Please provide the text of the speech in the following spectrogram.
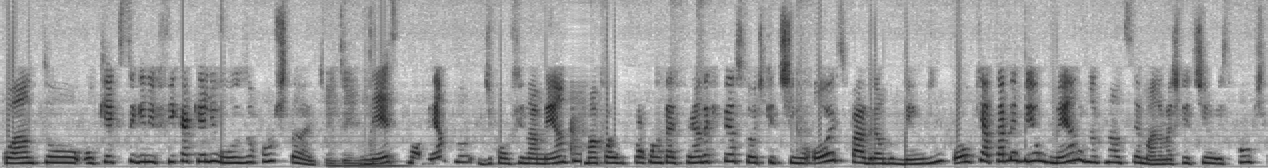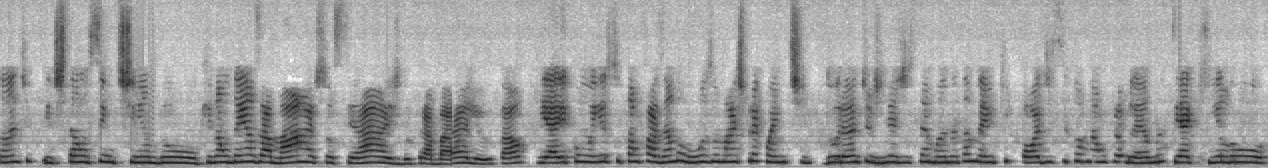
quanto o que, que significa aquele uso constante. Entendi. Nesse momento de confinamento, uma coisa que está acontecendo é que pessoas que tinham ou esse padrão do binge, ou que até bebiam menos no final de semana, mas que tinham isso constante, estão sentindo que não têm as amarras sociais do trabalho e tal, e aí com isso estão fazendo um uso mais frequente durante os dias de semana também, que pode se tornar um problema se aquilo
